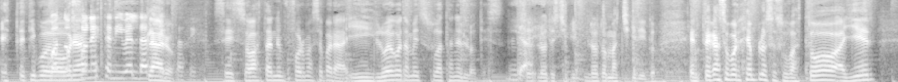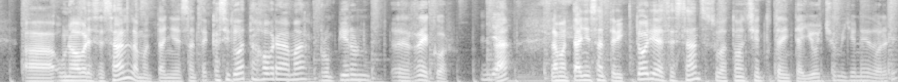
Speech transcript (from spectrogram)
este tipo de Cuando obras. son este nivel de Claro, artistas. se subastan en forma separada y luego también se subastan en lotes, sí, lotes, chiqui- lotes más chiquititos. En este caso, por ejemplo, se subastó ayer ah, una obra de Cézanne, la montaña de Santa. Casi todas estas obras además rompieron eh, récord. ¿ah? La montaña de Santa Victoria de Cézanne se subastó en 138 millones de dólares.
